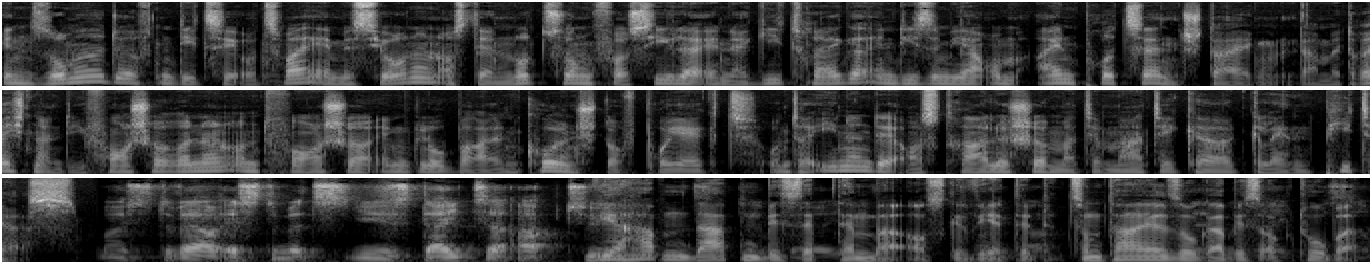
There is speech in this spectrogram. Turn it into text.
In Summe dürften die CO2-Emissionen aus der Nutzung fossiler Energieträger in diesem Jahr um ein Prozent steigen. Damit rechnen die Forscherinnen und Forscher im globalen Kohlenstoffprojekt, unter ihnen der australische Mathematiker Glenn Peters. Wir haben Daten bis September ausgewertet, zum Teil sogar bis Oktober.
